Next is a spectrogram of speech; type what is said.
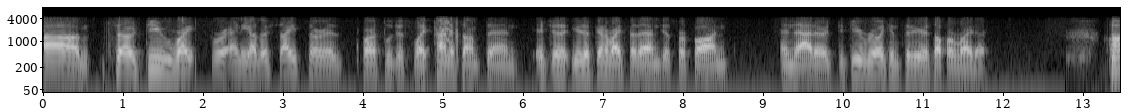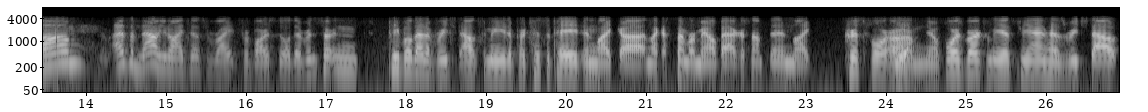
Um. So, do you write for any other sites, or is Barstool just like kind of something? It just you're just gonna write for them just for fun, and that, or do you really consider yourself a writer? um, as of now, you know, I just write for Barstool. There've been certain people that have reached out to me to participate in like, uh, in like a summer mailbag or something. Like Chris For, Yeah. um, you know, Forsberg from ESPN has reached out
